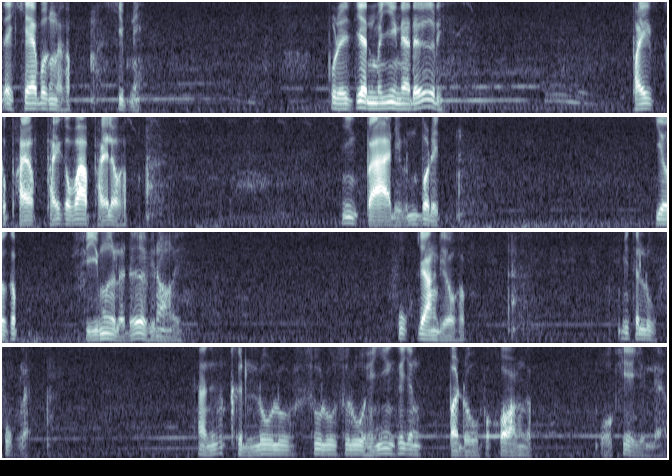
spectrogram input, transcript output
ได้แค่เบิ้งแล้วครับคลิปนี้ผู้ใดเจียนมายิงแน่เด้อดิไผกับไผไผกับว่าไผแล้วครับ ยิ่งปลาดิมันบริดเกี่ยวกับฝีมือเหรอเด้อพี่น้องเลยฟุกอย่างเดียวครับ มีแต่ลูกฟุกแหละถ้ามันขึ้นรูรูสูรูสูรูเห็นยิ่งคือยังประดูประคองกับโอเคอยู่แล้ว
